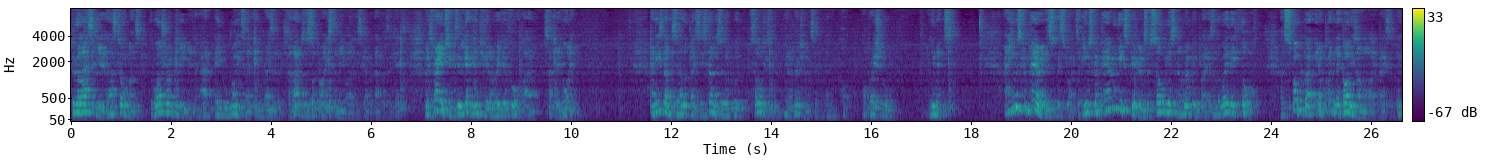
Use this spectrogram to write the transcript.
Through the last year, last 12 months, the Welsh Rugby Union had a writer in residence. Now that was a surprise to me when I discovered that was the case. But it's very interesting because he was getting interviewed on Radio 4 uh, Saturday morning. And he's done this in other places. He's done this with, with soldiers in you know, regiments and, and op operational units. And he was comparing this, this writer, he was comparing the experience of soldiers and rugby players and the way they thought and spoke about, you know, putting their bodies on the line, basically.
